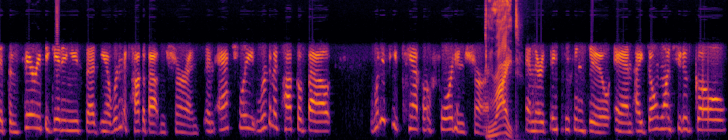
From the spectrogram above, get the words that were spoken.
at the very beginning you said, you know, we're going to talk about insurance, and actually we're going to talk about what if you can't afford insurance? Right. And there are things you can do. And I don't want you to go,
